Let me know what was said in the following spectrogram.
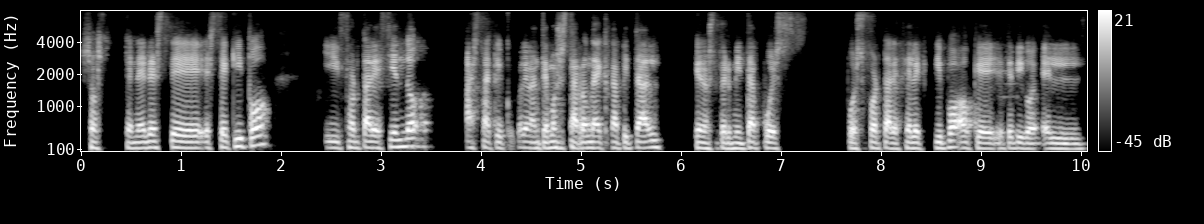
sostener este, este equipo y fortaleciendo hasta que levantemos esta ronda de capital que nos permita pues, pues fortalecer el equipo, aunque te digo, el,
